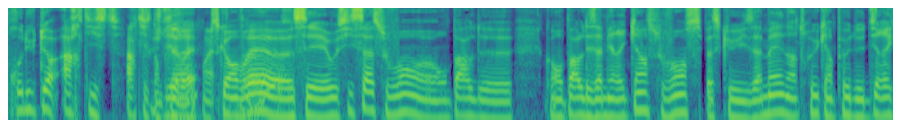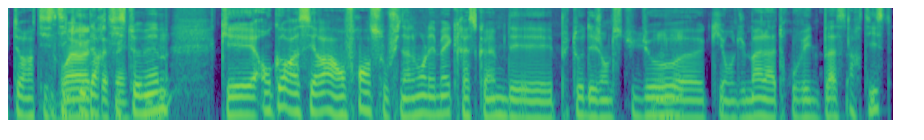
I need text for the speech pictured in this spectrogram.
Producteur artiste. Artiste, en Je dirais. ouais. Parce qu'en vrai, euh, c'est aussi ça. Souvent, euh, on parle de quand on parle des Américains, souvent c'est parce qu'ils amènent un truc un peu de directeur artistique et fait. eux-mêmes, Mhm. qui est encore assez rare en France, où finalement les mecs restent quand même des plutôt des gens de studio Mhm. euh, qui ont du mal à trouver une place artiste.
